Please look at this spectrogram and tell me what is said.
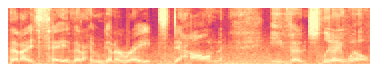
that I say that I'm going to write down, eventually I will.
